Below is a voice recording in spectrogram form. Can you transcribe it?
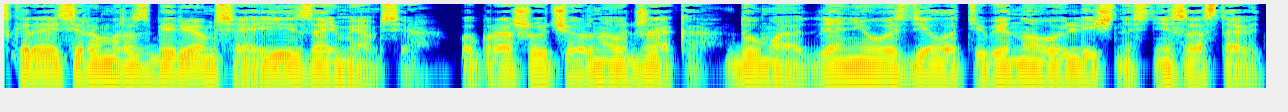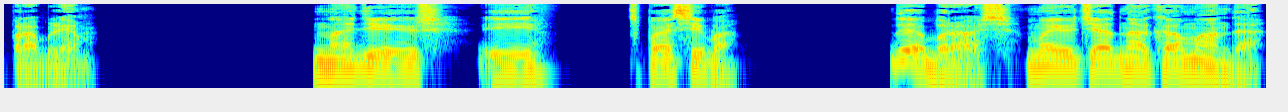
с крейсером разберемся и займемся. Попрошу черного Джека. Думаю, для него сделать тебе новую личность не составит проблем. Надеюсь. И спасибо. Да брось, мы ведь одна команда.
